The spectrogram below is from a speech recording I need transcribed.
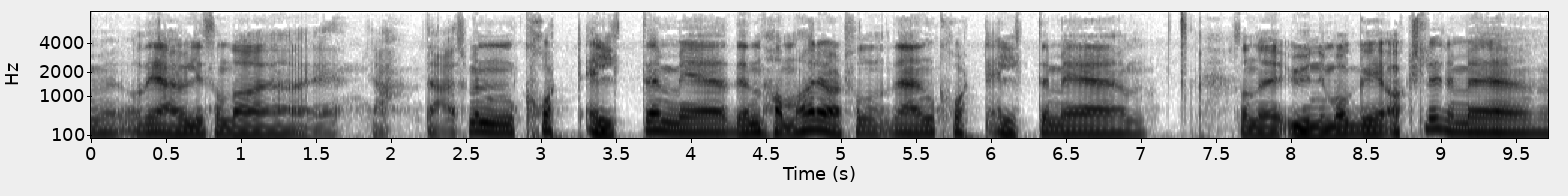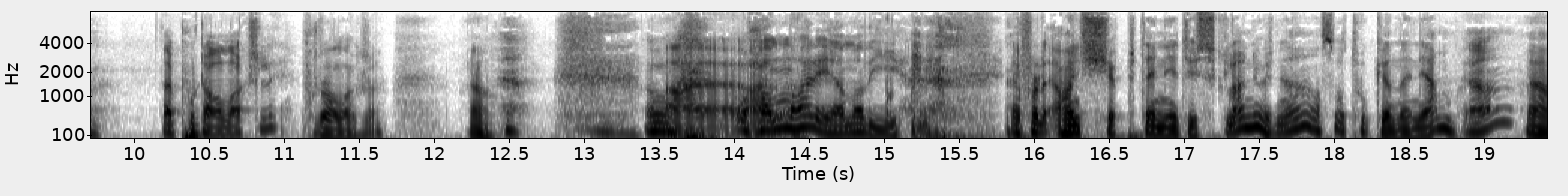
og det er jo liksom da eh, det er jo som en kort elte med Den han har, i hvert fall. Det er en kort elte med mm, sånne Unimog-aksler. Med Nei, portalaksler. Portalaksler, ja. ja. og han har en av de. Ja, for han kjøpte den i Tyskland, gjorde han det? Og så tok han den hjem? Ja, Ja.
